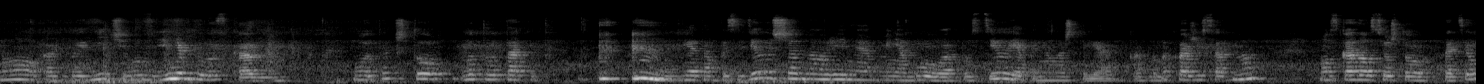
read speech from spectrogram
но как бы ничего мне не было сказано. Вот, так что вот, вот так вот. Я там посидела еще одно время, меня голову отпустила, я поняла, что я как бы нахожусь одна. Он сказал все, что хотел.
